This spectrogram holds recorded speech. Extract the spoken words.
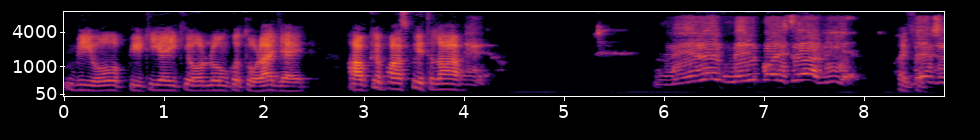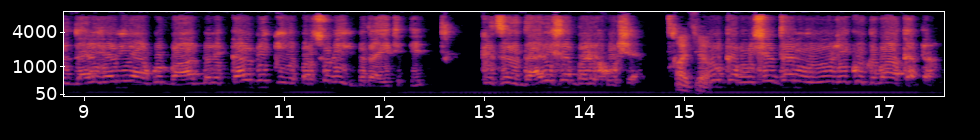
भी हो पीटीआई के और लोगों को तोड़ा जाए। आपके पास कोई इतला? मेरे मेरे पास इतना नहीं है। मैं जरदारी साहब जी आपको बात मैंने कल भी की परसों भी बताई थी कि जरदारी साहब बड़े खुश है। अच्छा। उनका मिशन था नूर लीग को तबाह करना।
